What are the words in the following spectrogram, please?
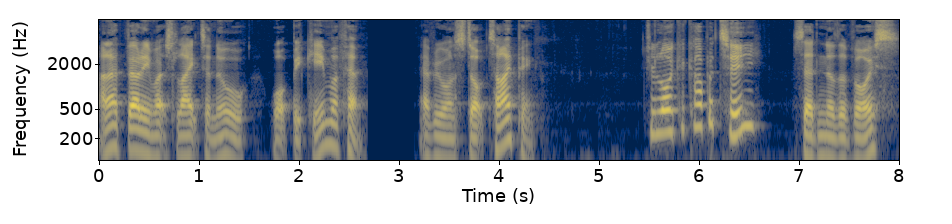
and I'd very much like to know what became of him. Everyone stopped typing. Do you like a cup of tea? said another voice,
